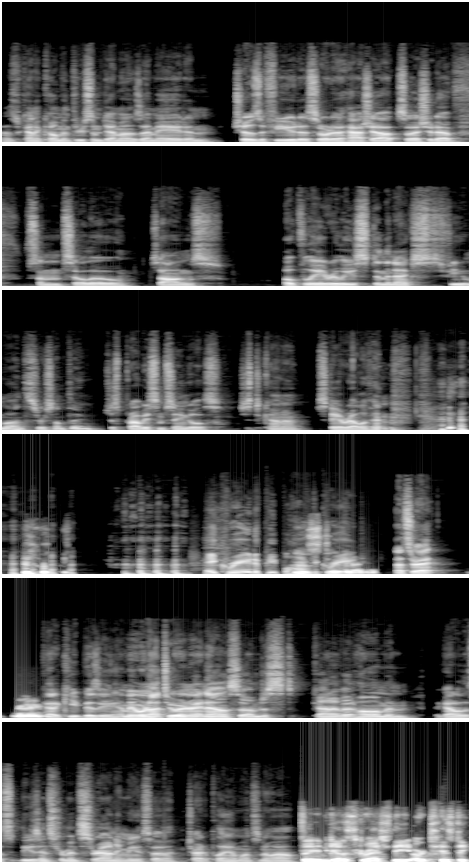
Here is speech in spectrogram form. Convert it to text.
I was kind of combing through some demos I made and chose a few to sort of hash out. So I should have some solo songs hopefully released in the next few months or something. Just probably some singles just to kind of stay relevant. Hey, creative people have Yes, to create. That's right. Right. Got to keep busy. I mean, we're not touring right now, so I'm just kind of at home and I got all this, these instruments surrounding me, so I try to play them once in a while. Saying you got to scratch the artistic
